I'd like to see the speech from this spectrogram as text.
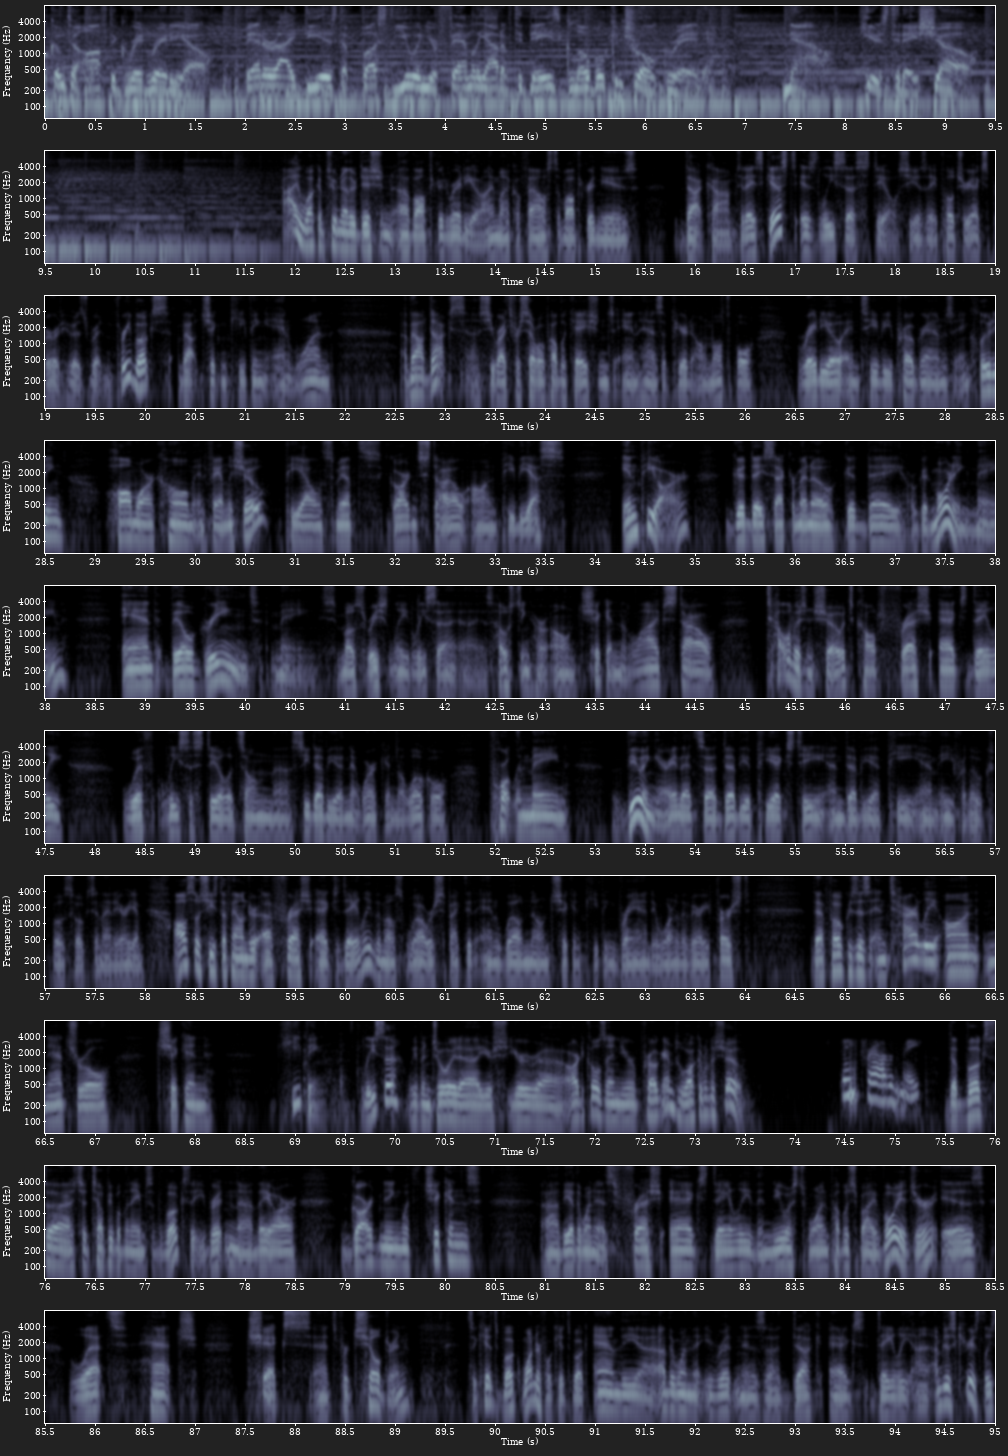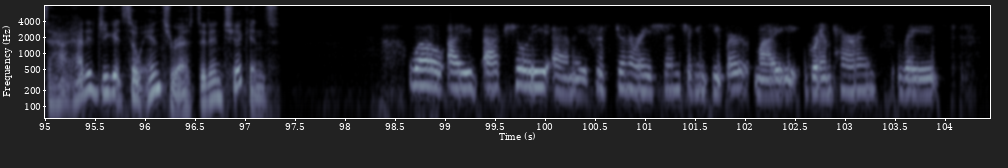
Welcome to Off the Grid Radio. Better ideas to bust you and your family out of today's global control grid. Now, here's today's show. Hi, welcome to another edition of Off the Grid Radio. I'm Michael Faust of offthegridnews.com. Today's guest is Lisa Steele. She is a poultry expert who has written three books about chicken keeping and one about ducks. Uh, she writes for several publications and has appeared on multiple radio and TV programs, including Hallmark Home and Family Show, P. Allen Smith's Garden Style on PBS, NPR, Good Day Sacramento, Good Day or Good Morning Maine, and Bill Green's Maine. Most recently, Lisa uh, is hosting her own chicken lifestyle television show. It's called Fresh Eggs Daily with Lisa Steele. It's on the CW network in the local Portland, Maine viewing area. That's uh, WPXT and WPME for those, those folks in that area. Also, she's the founder of Fresh Eggs Daily, the most well respected and well known chicken keeping brand, and one of the very first that focuses entirely on natural chicken keeping. Lisa, we've enjoyed uh, your, your uh, articles and your programs. Welcome to the show. Thanks for having me. The books, uh, I should tell people the names of the books that you've written. Uh, they are Gardening with Chickens. Uh, the other one is Fresh Eggs Daily. The newest one, published by Voyageur, is Let's Hatch Chicks. Uh, it's for children. It's a kid's book, wonderful kid's book. And the uh, other one that you've written is uh, Duck Eggs Daily. I- am just curious, Lisa, how-, how did you get so interested in chickens? Well, I actually am a fifth generation chicken keeper. My grandparents raised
